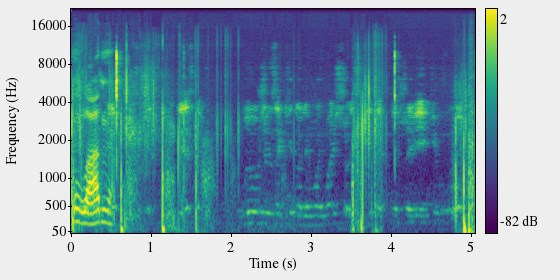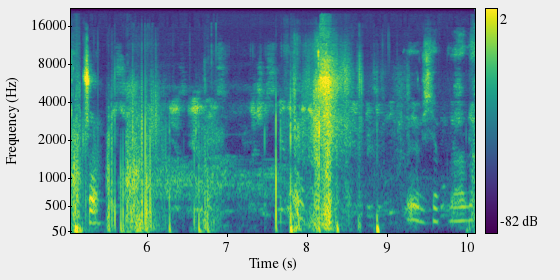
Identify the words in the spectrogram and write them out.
ну ладно. Що? Все правильно.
